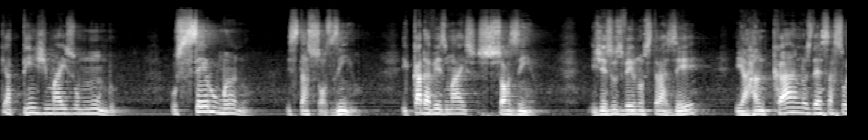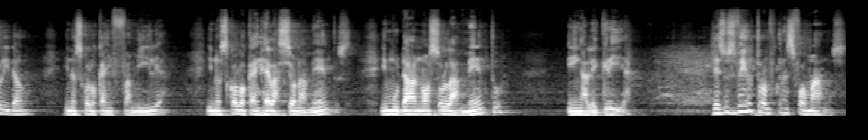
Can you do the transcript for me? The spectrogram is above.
que atinge mais o mundo. O ser humano está sozinho e cada vez mais sozinho. E Jesus veio nos trazer e arrancar-nos dessa solidão e nos colocar em família, e nos colocar em relacionamentos e mudar nosso lamento em alegria. Jesus veio transformar-nos.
